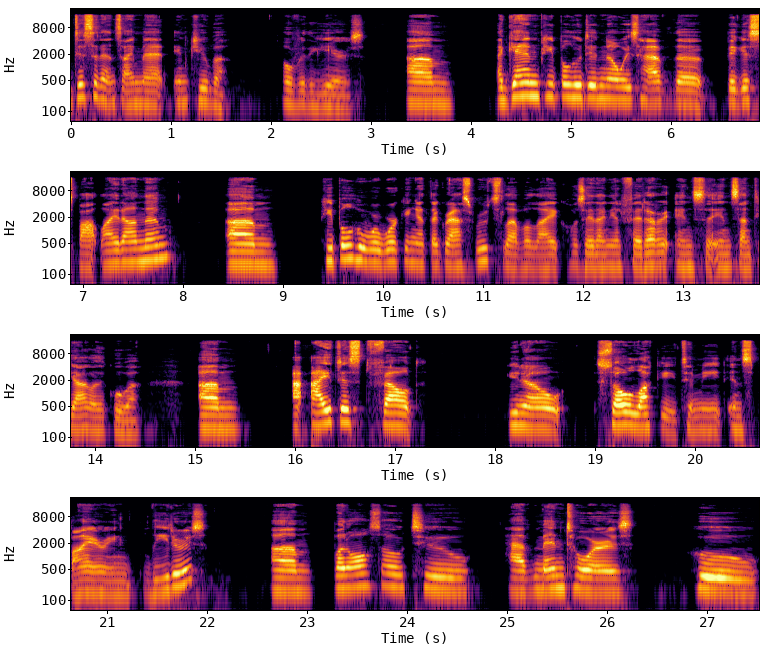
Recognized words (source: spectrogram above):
dissidents I met in Cuba over the years. Um, again, people who didn't always have the biggest spotlight on them. Um, people who were working at the grassroots level, like Jose Daniel Ferrer in, in Santiago de Cuba, um, I, I, just felt, you know, so lucky to meet inspiring leaders, um, but also to have mentors who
